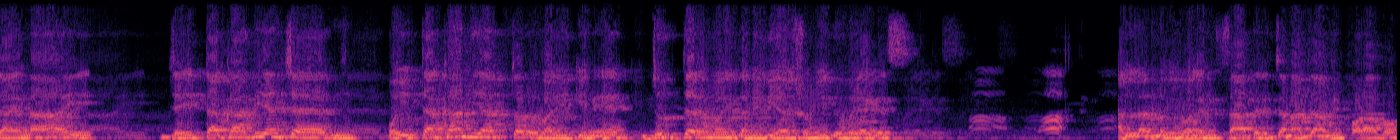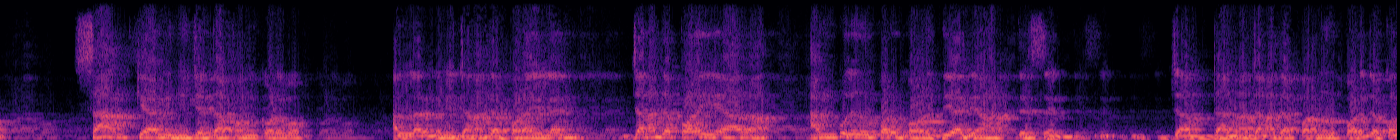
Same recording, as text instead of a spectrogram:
যায় নাই। যেই টাকা দিয়েছেন, ওই টাকা দিয়া তরবারি কিনে যুদ্ধের ময়দানে গিয়া শহীদ হয়ে গেছে। আল্লাহর নবী বলেন, সাদের জানাজা আমি পড়াবো, সাদকে আমি নিজে দাফন করব। আল্লাহর নবী জানাজা পড়াইলেন। জানাজা পড়াইয়া আঙ্গুলের উপর বর দিয়া দিয়া হাঁটতেছেন। জানাজা পড়ানোর পর যখন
